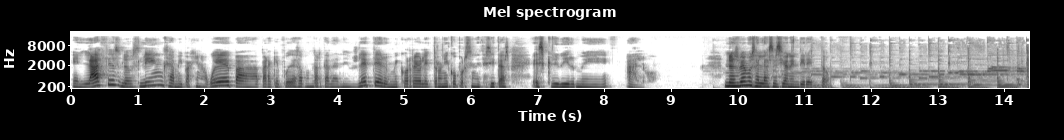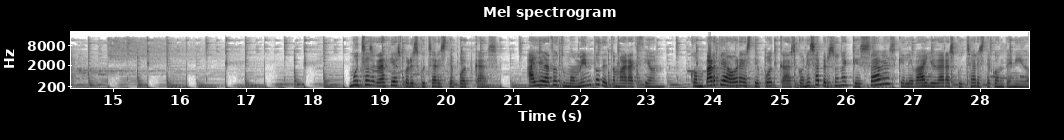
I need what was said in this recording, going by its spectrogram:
enlaces, los links a mi página web para que puedas apuntarte a la newsletter o mi correo electrónico por si necesitas escribirme algo. Nos vemos en la sesión en directo. Muchas gracias por escuchar este podcast. Ha llegado tu momento de tomar acción. Comparte ahora este podcast con esa persona que sabes que le va a ayudar a escuchar este contenido.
